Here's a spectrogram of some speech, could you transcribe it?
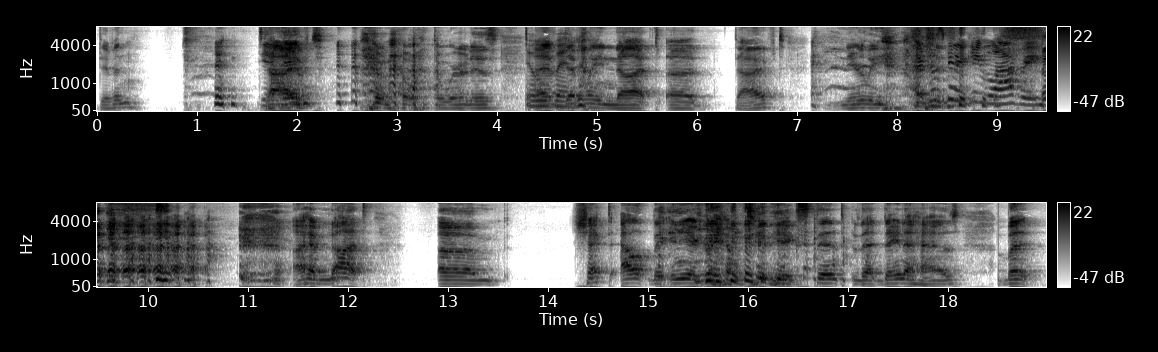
divin, dived. I don't know what the word is. I have in. definitely not uh, dived nearly. I'm just going to keep laughing. I have not um, checked out the Enneagram to the extent that Dana has, but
